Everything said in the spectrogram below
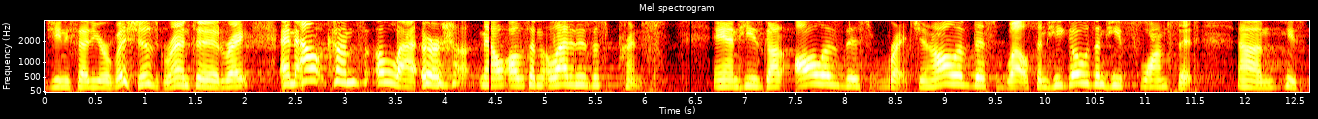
Genie said, Your wish is granted, right? And out comes Aladdin, or uh, now all of a sudden, Aladdin is this prince. And he's got all of this rich and all of this wealth, and he goes and he flaunts it. Um, he's,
